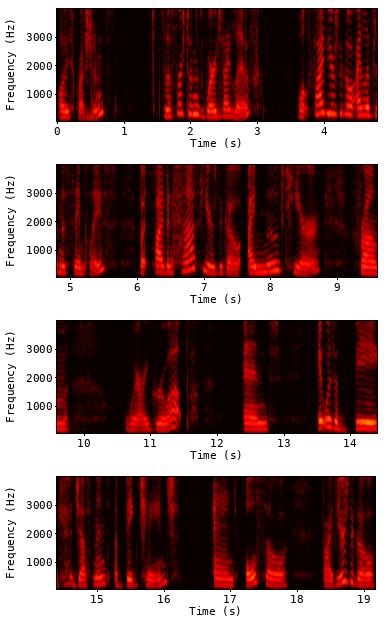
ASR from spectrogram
all these questions. So the first one is where did I live? Well, five years ago, I lived in the same place, but five and a half years ago, I moved here from where I grew up. And it was a big adjustment, a big change. And also, five years ago,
